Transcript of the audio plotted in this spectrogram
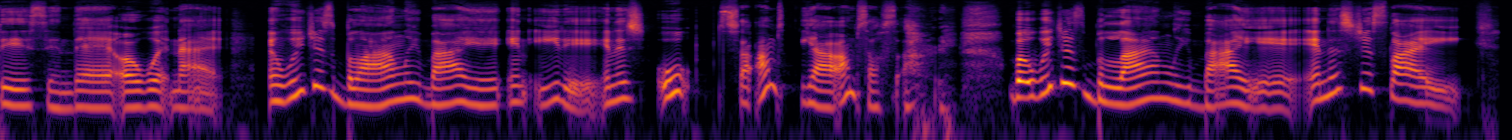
this and that or whatnot, and we just blindly buy it and eat it. And it's oh, so I'm yeah, I'm so sorry, but we just blindly buy it, and it's just like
